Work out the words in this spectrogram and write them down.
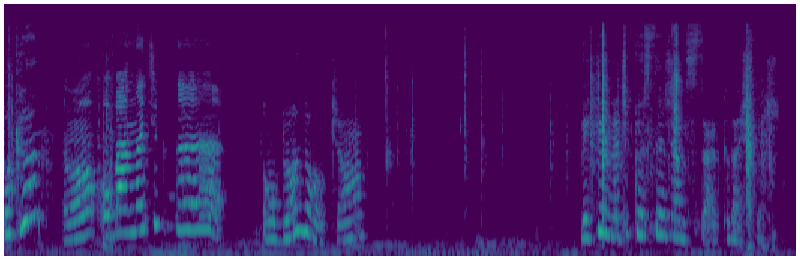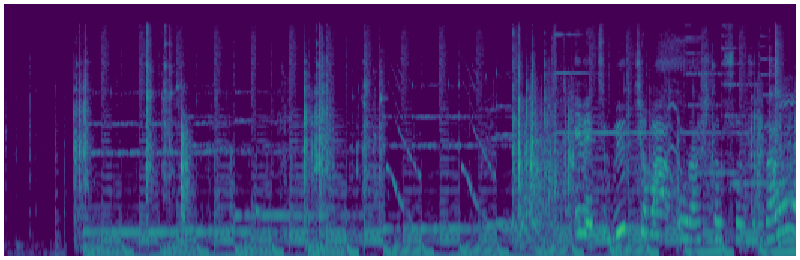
Bakın. Aa, o bana çıktı. Aa, ben de alacağım. Bekleyin açıp göstereceğim size arkadaşlar. Evet büyük çaba uğraştım sonucunda. Oo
